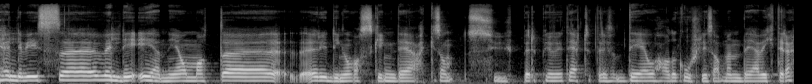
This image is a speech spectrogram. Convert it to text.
heldigvis eh, veldig enige om at rydding og vasking det er ikke sånn superprioritert. Det, liksom, det å ha det koselig sammen, det er viktigere.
